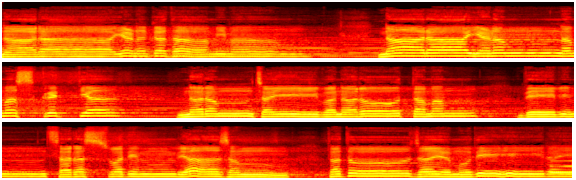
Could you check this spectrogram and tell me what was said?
नारायणकथामिमाम् नारायणं नमस्कृत्य नरं चैव नरोत्तमं। देवीं सरस्वतीं व्यासं ततो जयमुदीरये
